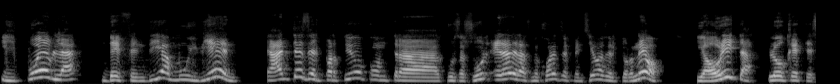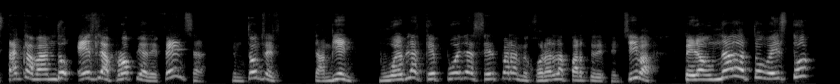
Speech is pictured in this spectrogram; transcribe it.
Y Puebla defendía muy bien. Antes del partido contra Cruz Azul era de las mejores defensivas del torneo. Y ahorita lo que te está acabando es la propia defensa. Entonces, también, Puebla, ¿qué puede hacer para mejorar la parte defensiva? Pero aunado a todo esto,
